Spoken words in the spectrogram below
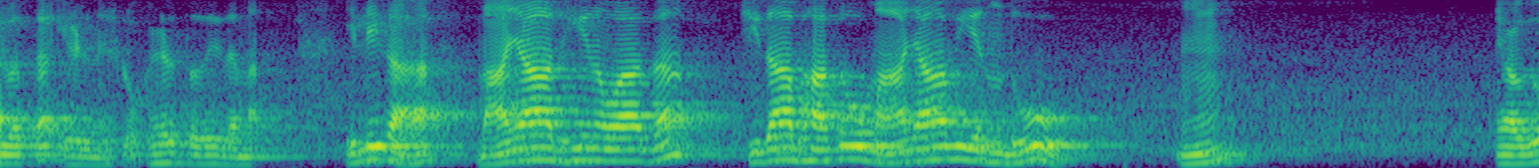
ಐವತ್ತ ಏಳನೇ ಶ್ಲೋಕ ಹೇಳ್ತದೆ ಇದನ್ನು. ಇಲ್ಲಿಗ ಮಾಯಾಧೀನವಾದ ಚಿದಾಭಾಸವು ಮಾಯಾವಿ ಎಂದು ಯಾವುದು?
